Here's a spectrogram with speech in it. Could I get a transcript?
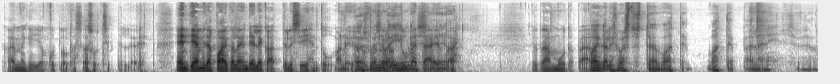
kai mekin joku tuolta asut sitten löydetty. En tiedä, mitä paikallinen delegaatti oli siihen tuumannut, jos se ihmeessä, vetää jotain, jotain muuta päälle. Paikallisvastustajan vaatte, vaatteet päällä, niin se, on.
